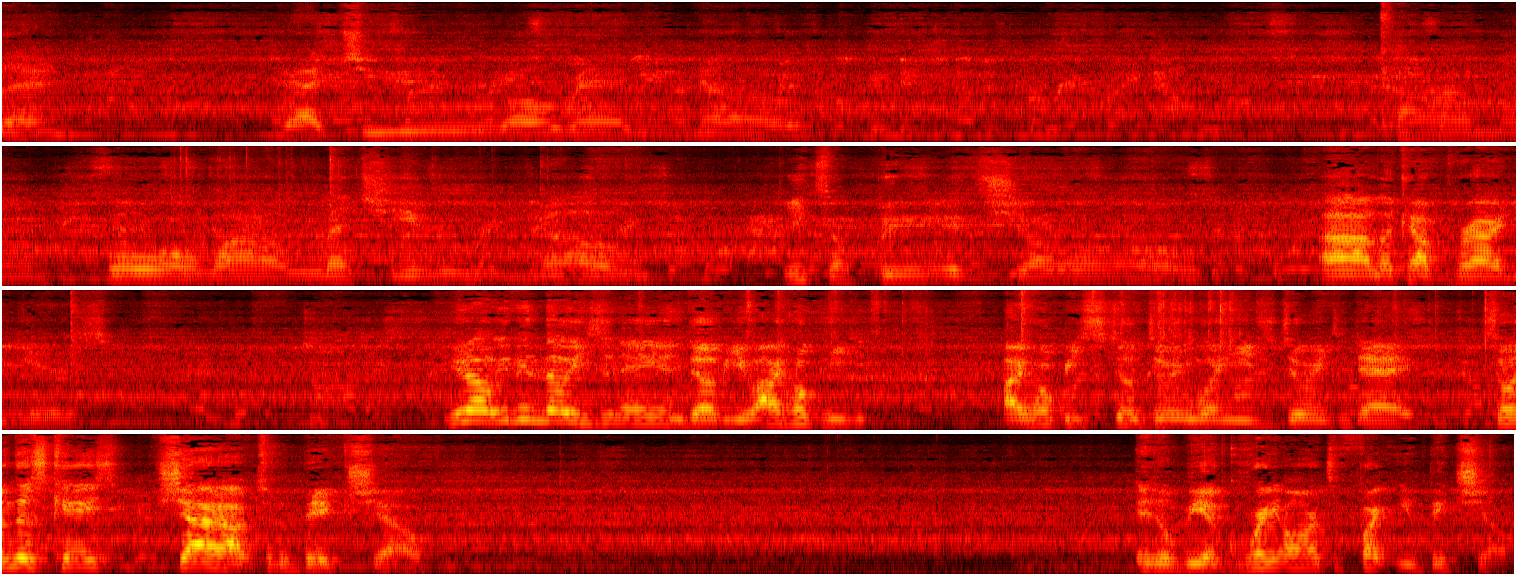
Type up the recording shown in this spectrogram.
Something that you already know. Coming for a while, let you know. It's a big show. Ah, look how proud he is. You know, even though he's in AEW, I hope he, I hope he's still doing what he's doing today. So in this case, shout out to the Big Show. It'll be a great honor to fight you, Big Show.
